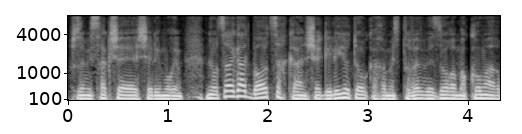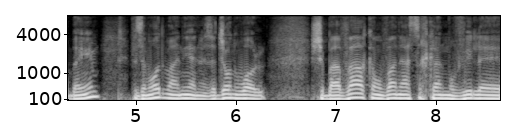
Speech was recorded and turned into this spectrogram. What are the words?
או שזה משחק ש, של הימורים. אני רוצה לגעת בעוד שחקן שגיליתי אותו ככה מסתובב באזור המקום ה-40, וזה מאוד מעניין, וזה ג'ון וול, שבעבר כמובן היה שחקן מוביל אה,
